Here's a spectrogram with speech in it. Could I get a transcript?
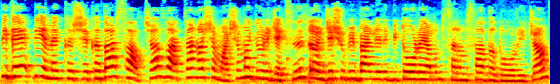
bir de bir yemek kaşığı kadar salça. Zaten aşama aşama göreceksiniz. Önce şu biberleri bir doğrayalım. Sarımsağı da doğrayacağım.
